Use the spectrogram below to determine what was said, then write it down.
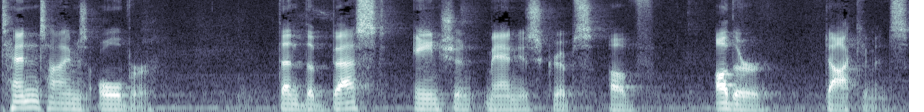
10 times over than the best ancient manuscripts of other documents.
